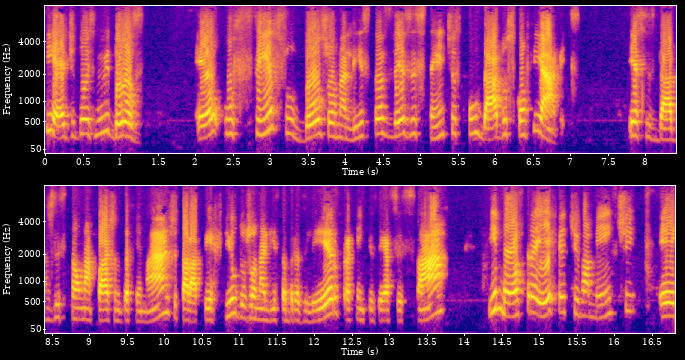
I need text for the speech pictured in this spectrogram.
que é de 2012. É o censo dos jornalistas existentes com dados confiáveis. Esses dados estão na página da FENAGE, está lá perfil do jornalista brasileiro, para quem quiser acessar, e mostra efetivamente é,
